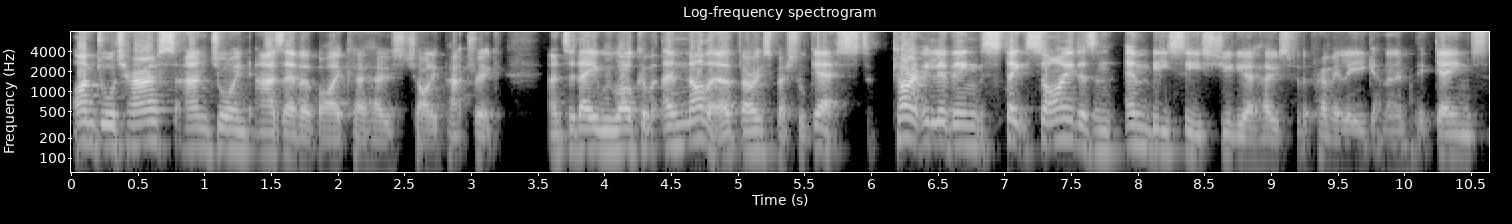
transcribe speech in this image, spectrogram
I'm George Harris and joined as ever by co host Charlie Patrick. And today we welcome another very special guest, currently living stateside as an NBC studio host for the Premier League and Olympic Games.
